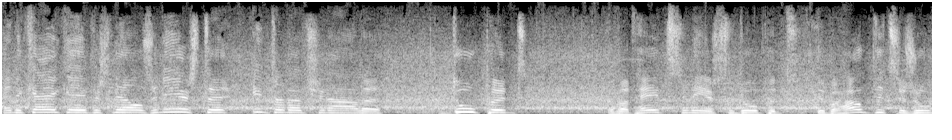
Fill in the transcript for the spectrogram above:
En ik kijk even snel zijn eerste internationale doelpunt. Wat heet zijn eerste doelpunt überhaupt dit seizoen.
